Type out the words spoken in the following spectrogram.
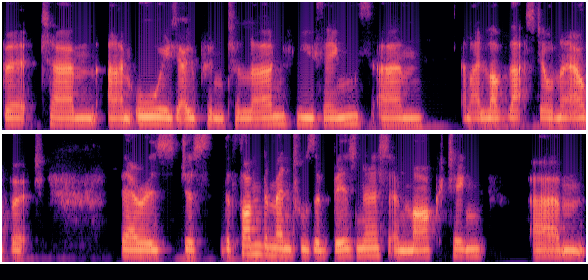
but um, I'm always open to learn new things, um, and I love that still now. But there is just the fundamentals of business and marketing um,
